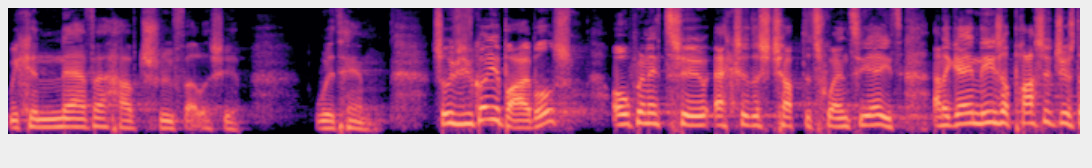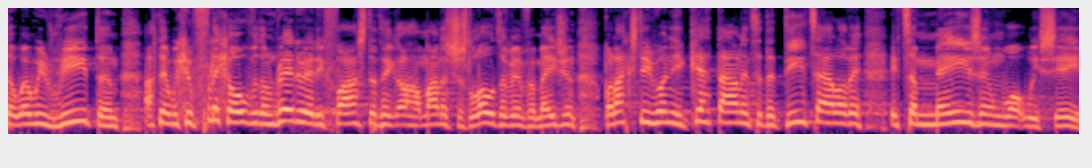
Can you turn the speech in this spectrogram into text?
We can never have true fellowship with him. So if you've got your Bibles, open it to Exodus chapter 28. And again, these are passages that when we read them, I think we can flick over them really, really fast and think, oh man, it's just loads of information. But actually, when you get down into the detail of it, it's amazing what we see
